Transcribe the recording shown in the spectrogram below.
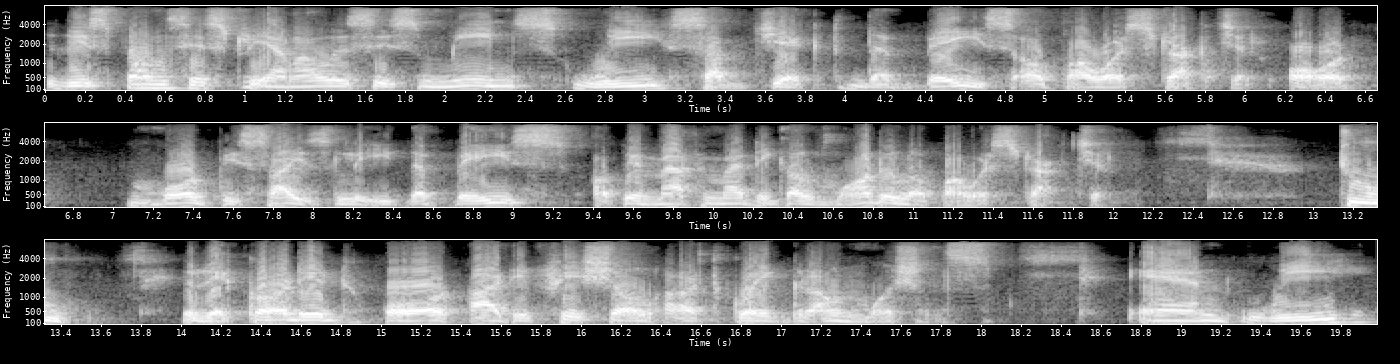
response history analysis means we subject the base of our structure or more precisely the base of a mathematical model of our structure to recorded or artificial earthquake ground motions and we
